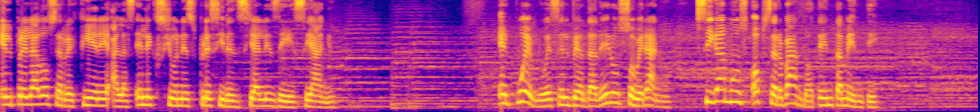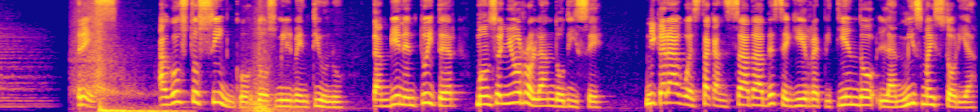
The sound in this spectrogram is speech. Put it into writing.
el prelado se refiere a las elecciones presidenciales de ese año. El pueblo es el verdadero soberano Sigamos observando atentamente. 3. Agosto 5, 2021. También en Twitter, Monseñor Rolando dice, Nicaragua está cansada de seguir repitiendo la misma historia.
